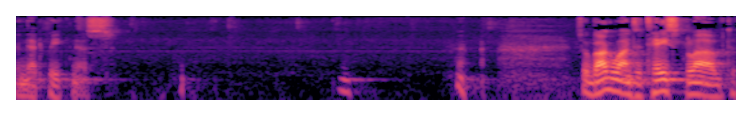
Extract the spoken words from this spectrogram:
in that weakness. so Bhagavan, to taste love to,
